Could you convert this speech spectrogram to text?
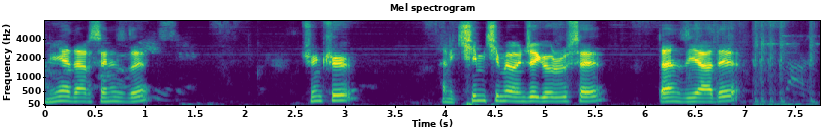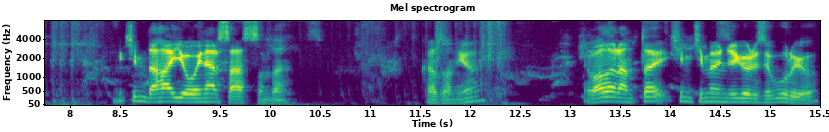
Niye derseniz de çünkü hani kim kimi önce görürse den ziyade kim daha iyi oynarsa aslında kazanıyor. E, Valorant'ta kim kimi önce görürse vuruyor.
